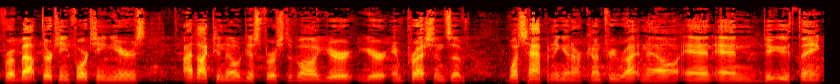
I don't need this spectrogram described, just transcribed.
for about 13, 14 years, I'd like to know just first of all your your impressions of what's happening in our country right now, and and do you think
